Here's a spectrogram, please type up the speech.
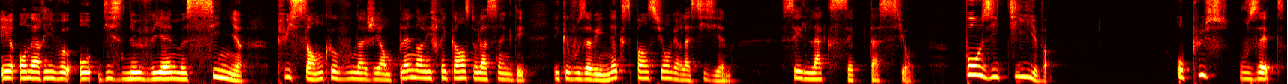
Et on arrive au 19e signe puissant que vous nagez en plein dans les fréquences de la 5D et que vous avez une expansion vers la sixième. C'est l'acceptation positive. Au plus vous êtes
